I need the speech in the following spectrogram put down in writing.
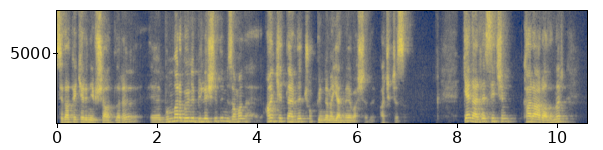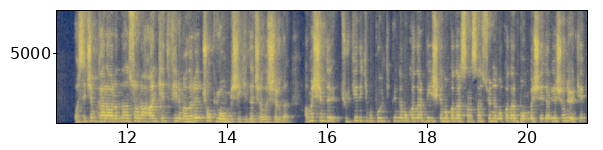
Sedat Peker'in ifşaatları e, bunları böyle birleştirdiğimiz zaman anketlerde çok gündeme gelmeye başladı açıkçası. Genelde seçim kararı alınır. O seçim kararından sonra anket firmaları çok yoğun bir şekilde çalışırdı. Ama şimdi Türkiye'deki bu politik gündem o kadar değişken, o kadar sansasyonel, o kadar bomba şeyler yaşanıyor ki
